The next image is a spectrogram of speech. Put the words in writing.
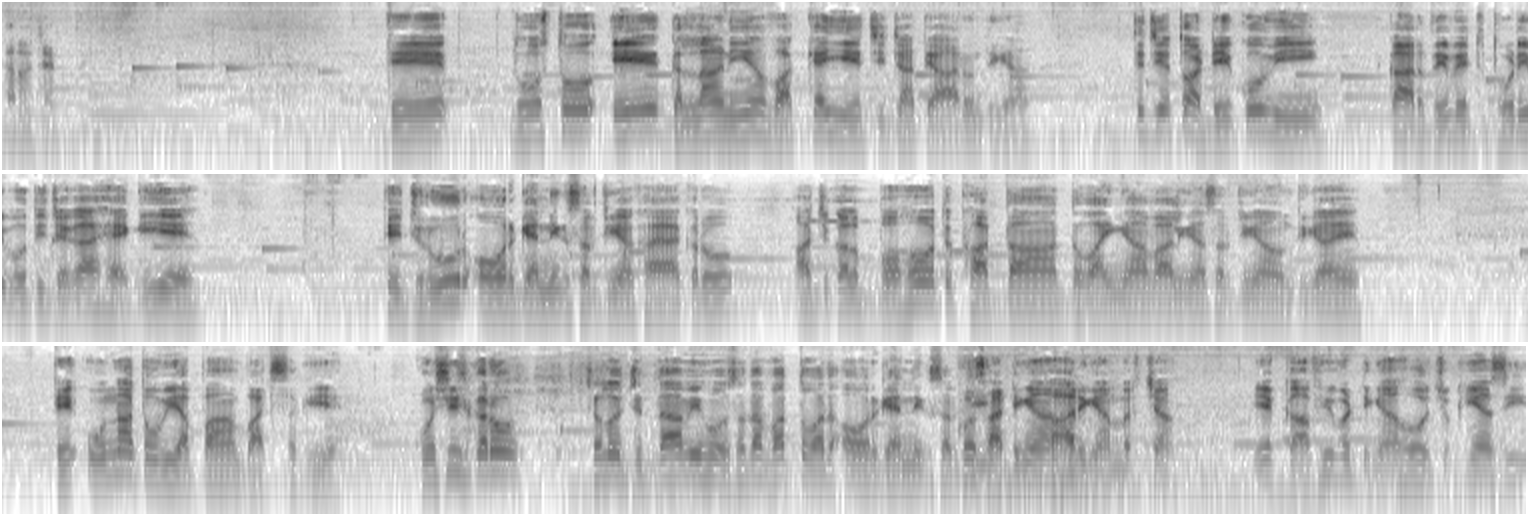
ਕਰੋ ਚੈੱਕ ਤੇ ਦੋਸਤੋ ਇਹ ਗੱਲਾਂ ਨਹੀਂ ਆ ਵਾਕਿਆ ਹੀ ਇਹ ਚੀਜ਼ਾਂ ਤਿਆਰ ਹੁੰਦੀਆਂ। ਤੇ ਜੇ ਤੁਹਾਡੇ ਕੋ ਵੀ ਘਰ ਦੇ ਵਿੱਚ ਥੋੜੀ ਬਹੁਤੀ ਜਗ੍ਹਾ ਹੈਗੀ ਏ ਤੇ ਜਰੂਰ ਆਰਗੈਨਿਕ ਸਬਜ਼ੀਆਂ ਖਾਇਆ ਕਰੋ। ਅੱਜ ਕੱਲ ਬਹੁਤ ਖਾਦਾਂ ਦਵਾਈਆਂ ਵਾਲੀਆਂ ਸਬਜ਼ੀਆਂ ਹੁੰਦੀਆਂ ਏ ਤੇ ਉਹਨਾਂ ਤੋਂ ਵੀ ਆਪਾਂ ਬਚ ਸਕੀਏ। ਕੋਸ਼ਿਸ਼ ਕਰੋ ਚਲੋ ਜਿੱਦਾਂ ਵੀ ਹੋ ਸਕਦਾ ਵੱਧ ਤੋਂ ਵੱਧ ਆਰਗੈਨਿਕ ਸਬਜ਼ੀ ਸਾਡੀਆਂ ਹਰੀਆਂ ਮਿਰਚਾਂ ਇਹ ਕਾਫੀ ਵੱਡੀਆਂ ਹੋ ਚੁੱਕੀਆਂ ਸੀ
